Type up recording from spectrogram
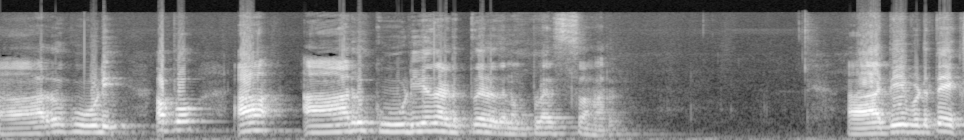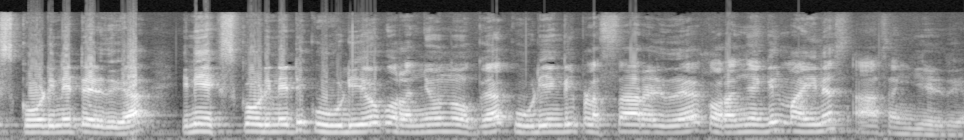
ആറ് കൂടി. അപ്പോ ആ ആറ് കൂടിയത് അടുത്ത് എഴുതണം പ്ലസ് ആറ് ആദ്യം ഇവിടുത്തെ എക്സ് കോർഡിനേറ്റ് എഴുതുക. ഇനി എക്സ് കോർഡിനേറ്റ് കൂടിയോ കുറഞ്ഞോ നോക്കുക. കൂടിയെങ്കിൽ പ്ലസ് ആറ് എഴുതുക. കുറഞ്ഞെങ്കിൽ മൈനസ് ആ സംഖ്യ എഴുതുക.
